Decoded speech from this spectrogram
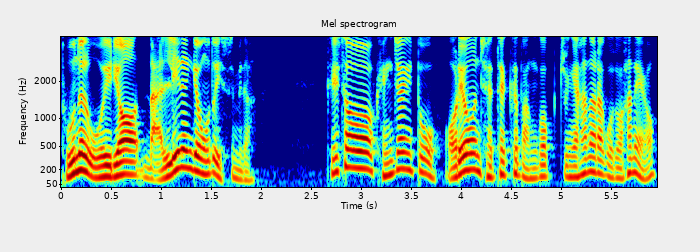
돈을 오히려 날리는 경우도 있습니다. 그래서 굉장히 또 어려운 재테크 방법 중에 하나라고도 하네요.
